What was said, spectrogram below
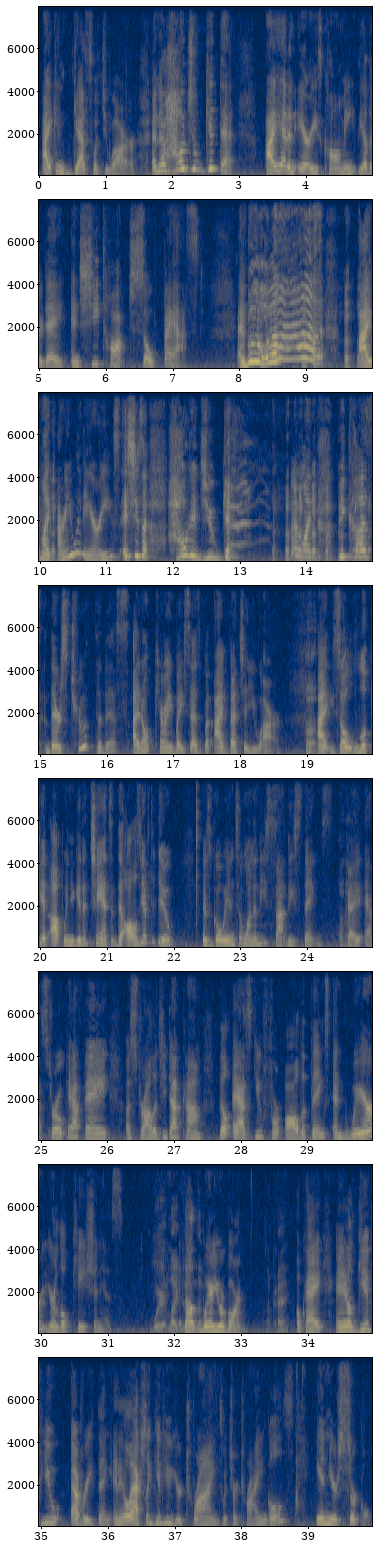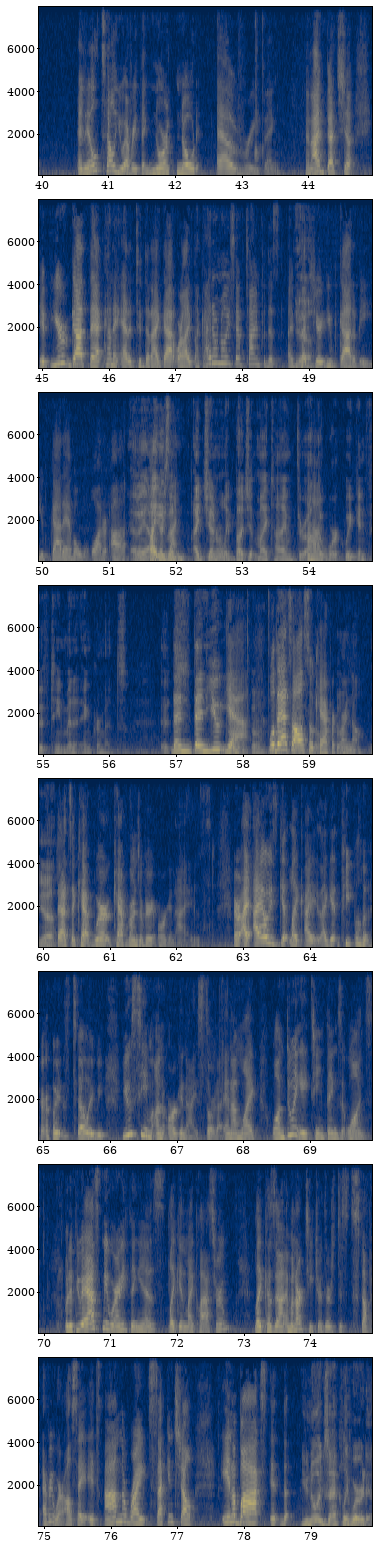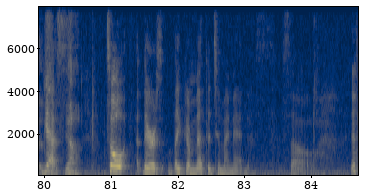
I can guess what you are. And they're, how'd you get that? I had an Aries call me the other day, and she talked so fast, and blah, blah, blah. I'm like, "Are you an Aries?" And she's like, "How did you get?" I'm like, because there's truth to this. I don't care what anybody says, but I bet you you are. Huh. I so look it up when you get a chance. The, all you have to do is go into one of these these things. Uh-huh. Okay, Astro Cafe, astrology.com. They'll ask you for all the things and where your location is, Where like the, the- where you were born. Okay. Okay, and it'll give you everything, and it'll actually give you your trines, which are triangles in your circle, and it'll tell you everything. North Node, everything. And I bet you, if you've got that kind of attitude that I got, where I like, I don't always have time for this. I Yeah. bet you, you've got to be. You've got to have a water. Uh, I mean, I even sign. I generally budget my time throughout Uh-huh. the work week in 15 minute increments. It's Then, then you, yeah. boom, well, boom, that's boom, also boom, Capricorn, boom. though. Yeah. That's a cap. Where Capricorns are very organized. Or I, I always get like I, I get people that are always telling me you seem unorganized, sort of, and I'm like, well, I'm doing 18 things at once. But if you ask me where anything is, like in my classroom, like because I'm an art teacher, there's just stuff everywhere. I'll say it's on the right second shelf, in a box. It, the, You know exactly where it is. Yes. Yeah. so there's like a method to my madness. So,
